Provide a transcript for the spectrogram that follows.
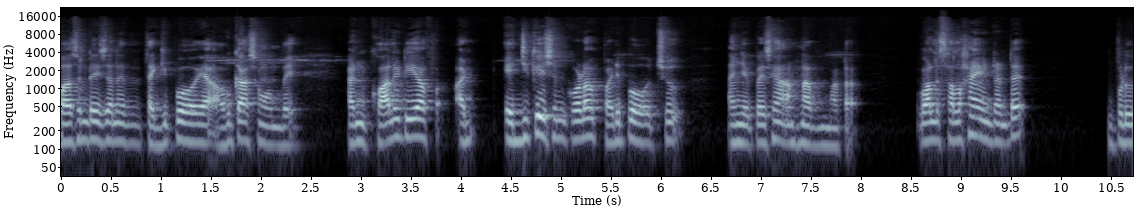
పర్సంటేజ్ అనేది తగ్గిపోయే అవకాశం ఉంది. అండ్ క్వాలిటీ ఆఫ్ ఎడ్యుకేషన్ కూడా పడిపోవచ్చు అని చెప్పేసి అంటున్నారు అనమాట వాళ్ళ సలహా ఏంటంటే ఇప్పుడు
